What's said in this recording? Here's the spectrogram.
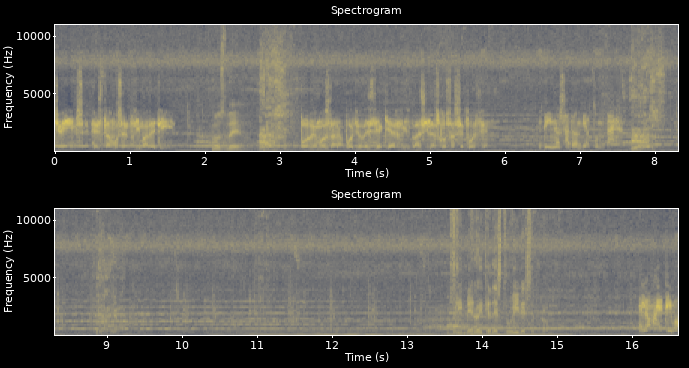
James, estamos encima de ti. Os veo. Podemos dar apoyo desde aquí arriba si las cosas se tuercen. Dinos a dónde apuntar. Primero hay que destruir ese dron. El objetivo.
